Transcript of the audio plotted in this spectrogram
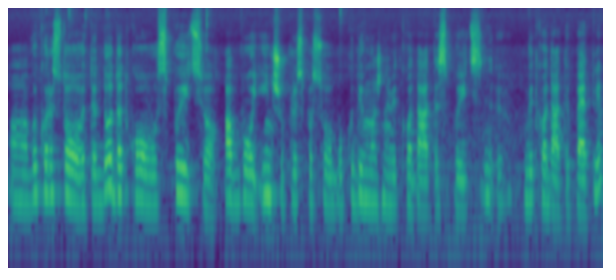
використовувати додаткову спицю або іншу приспособу, куди можна відкладати, спиць, відкладати петлі.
